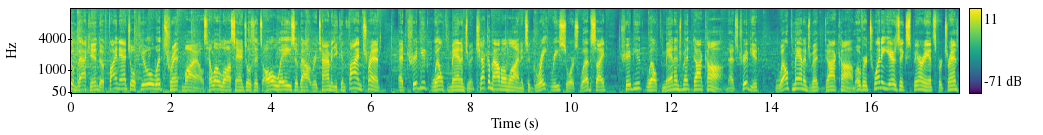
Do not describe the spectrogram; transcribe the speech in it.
Welcome back into Financial Fuel with Trent Miles. Hello, Los Angeles. It's always about retirement. You can find Trent at Tribute Wealth Management. Check them out online. It's a great resource website, tributewealthmanagement.com. That's tributewealthmanagement.com. Over 20 years' experience for Trent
